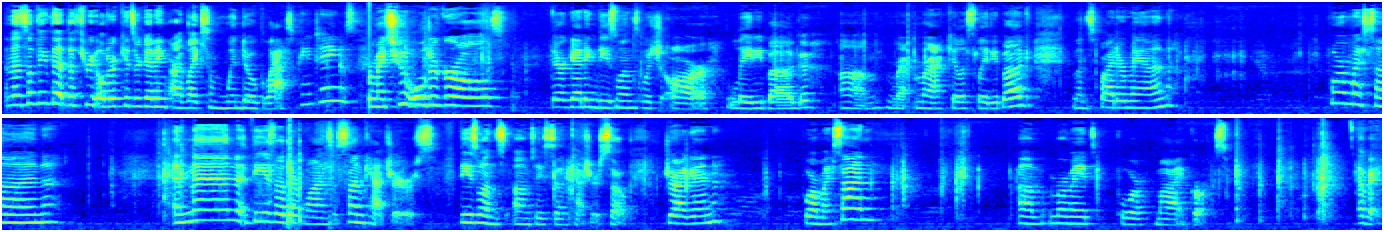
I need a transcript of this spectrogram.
And then something that the three older kids are getting are like some window glass paintings. For my two older girls, they're getting these ones, which are Ladybug, um, Miraculous Ladybug, and then Spider-Man for my son. And then these other ones, sun catchers. These ones um, say sun catchers. So dragon for my son, um, mermaids for my girls. Okay,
